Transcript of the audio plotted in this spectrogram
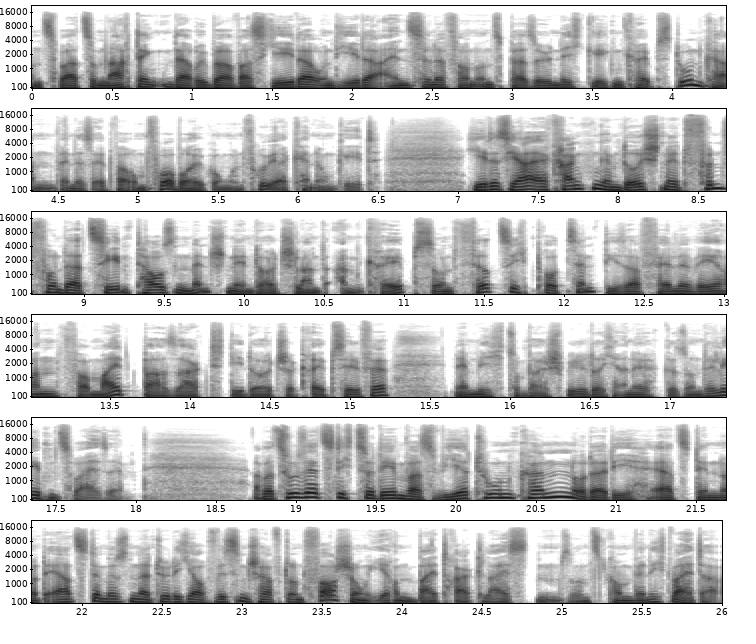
Und zwar zum Nachdenken darüber, was jeder und jede einzelne von uns persönlich gegen Krebs tun kann, wenn es etwa um Vorbeugung und Früherkennung geht. Jedes Jahr erkranken im Durchschnitt 510.000 Menschen in Deutschland an Krebs und 40 Prozent dieser Fälle wären vermeidbar, sagt die Deutsche Krebshilfe, nämlich zum Beispiel durch eine gesunde Lebensweise. Aber zusätzlich zu dem, was wir tun können, oder die Ärztinnen und Ärzte müssen natürlich auch Wissenschaft und Forschung ihren Beitrag leisten, sonst kommen wir nicht weiter.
